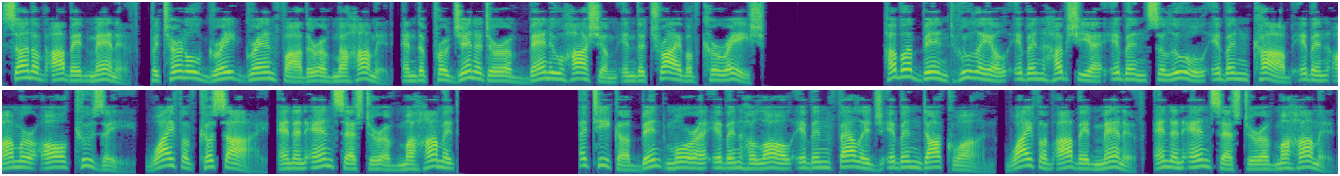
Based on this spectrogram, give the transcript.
son of Abd Manaf, paternal great-grandfather of Muhammad, and the progenitor of Banu Hashim in the tribe of Quraysh Hubba bint Hulayl ibn Hubshiyah ibn Salul ibn Ka'b ibn Amr al-Khuzai, wife of Qusay, and an ancestor of Muhammad Atika bint Murrah ibn Halal ibn Falaj ibn Dakwan, wife of Abd Manaf, and an ancestor of Muhammad.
